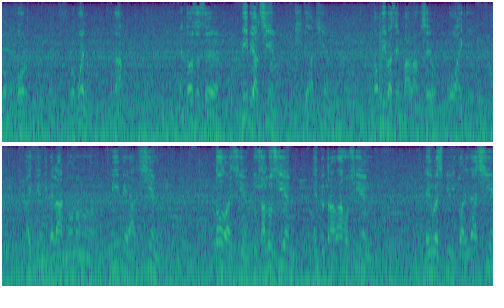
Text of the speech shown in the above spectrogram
lo mejor, lo bueno, ¿verdad? Entonces, eh, vive al 100, vive al 100. No vivas en balanceo, o hay que, hay que nivelar, no, no, no, vive al 100, todo al 100, tu salud 100, En tu trabajo 100. En la espiritualidad 100.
